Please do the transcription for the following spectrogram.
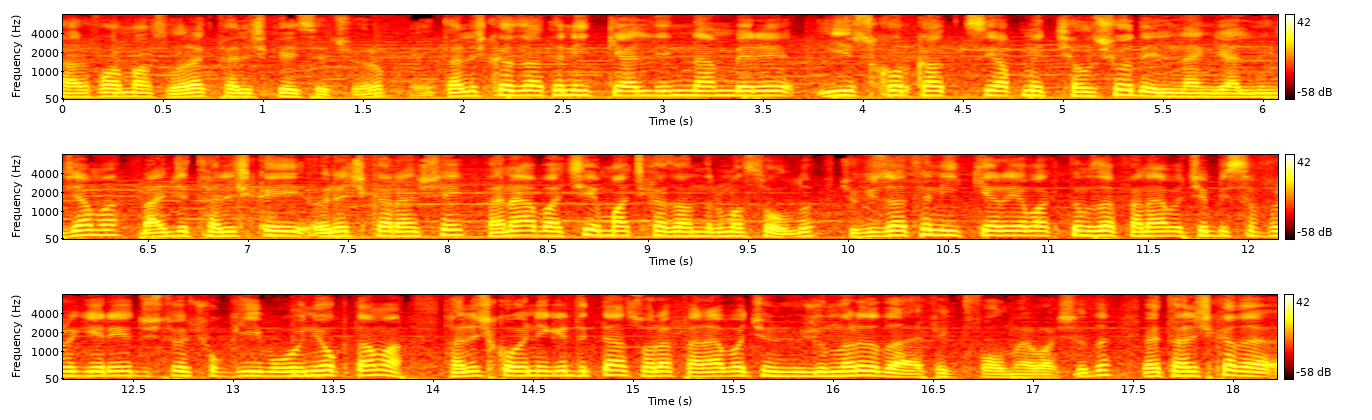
performans olarak Talişka'yı seçiyorum. E, Talişka zaten ilk geldiğinden beri iyi skor katkısı yapmaya çalışıyordu elinden geldiğince ama bence Talişka'yı öne çıkaran şey Fenerbahçe'ye maç kazandırması oldu. Çünkü zaten ilk yarıya baktığımızda Fenerbahçe 1-0 geriye düştü ve çok iyi bir oyunu yoktu ama Talişka oyuna girdikten sonra Fenerbahçe'nin hücumları da daha efektif olmaya başladı. Ve Talişka da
